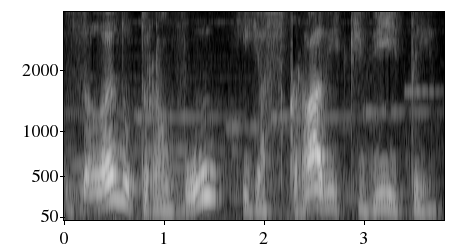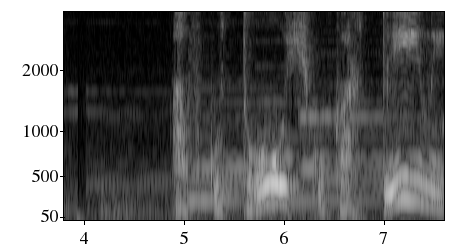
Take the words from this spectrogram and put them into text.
зелену траву і яскраві квіти. А в куточку картини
